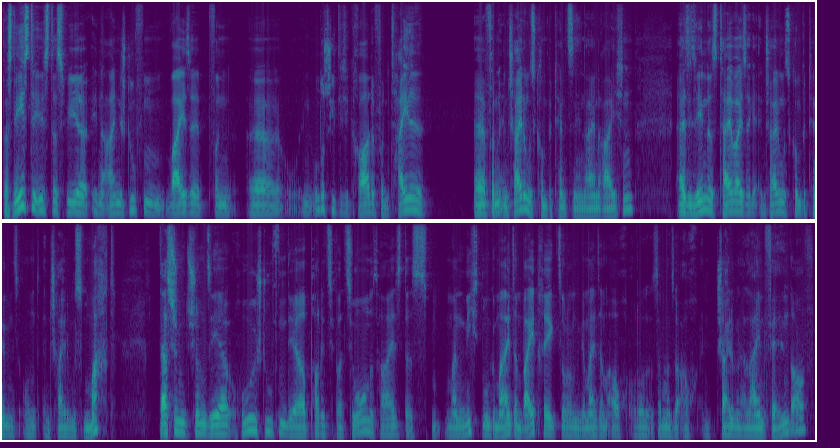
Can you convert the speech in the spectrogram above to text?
Das nächste ist, dass wir in eine Stufenweise von äh, in unterschiedliche Grade von Teil äh, von Entscheidungskompetenzen hineinreichen. Äh, Sie sehen das teilweise Entscheidungskompetenz und Entscheidungsmacht. Das sind schon sehr hohe Stufen der Partizipation. Das heißt, dass man nicht nur gemeinsam beiträgt, sondern gemeinsam auch oder sagen wir so auch Entscheidungen allein fällen darf.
